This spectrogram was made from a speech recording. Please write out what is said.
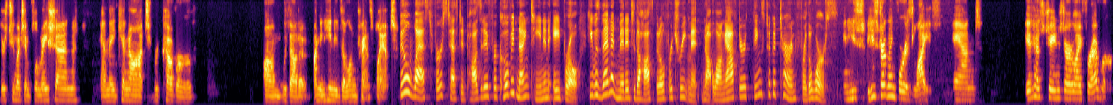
There's too much inflammation and they cannot recover um, without a, I mean, he needs a lung transplant. Bill West first tested positive for COVID 19 in April. He was then admitted to the hospital for treatment. Not long after, things took a turn for the worse. And he's, he's struggling for his life, and it has changed our life forever.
